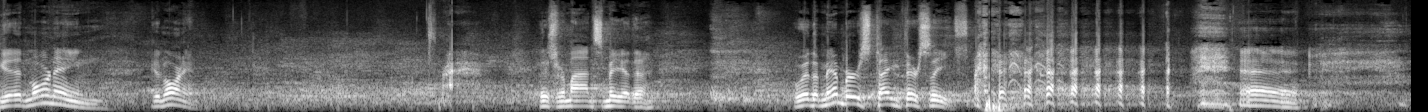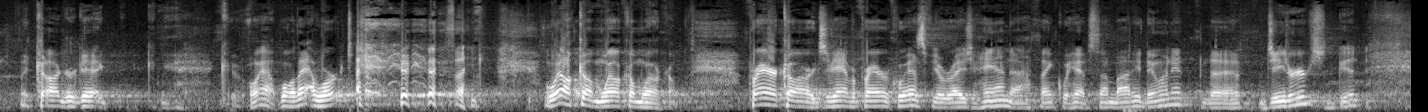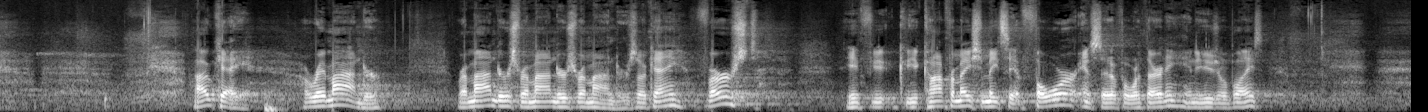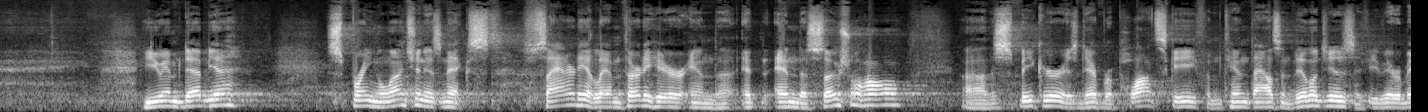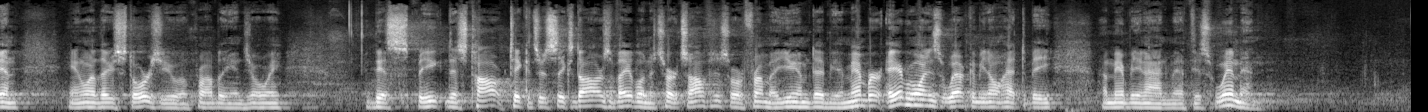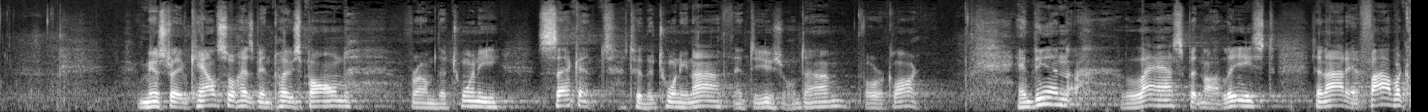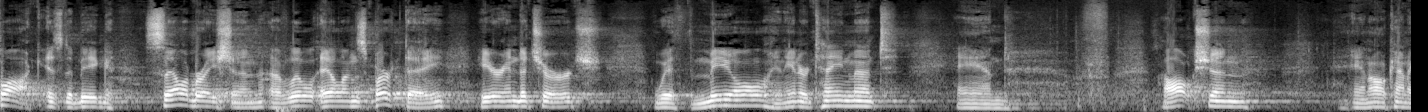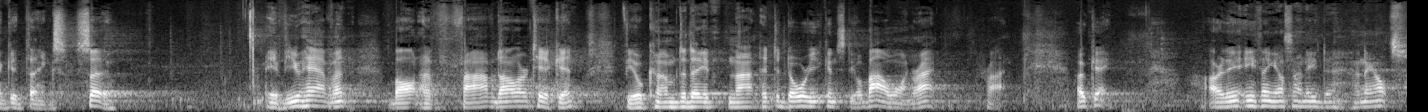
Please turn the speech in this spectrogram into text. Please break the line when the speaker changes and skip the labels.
Good morning. Good morning. This reminds me of the where the members take their seats. the congregate. Well, well, that worked. welcome, welcome, welcome. Prayer cards. If you have a prayer request, if you'll raise your hand, I think we have somebody doing it. The Jeters, good. Okay, a reminder. Reminders, reminders, reminders. Okay. First, if you, your confirmation meets at four instead of four thirty in the usual place. UMW spring luncheon is next Saturday, 11:30 here in the in the social hall. Uh, the speaker is Deborah Plotsky from 10,000 Villages. If you've ever been in one of those stores, you will probably enjoy this speak this talk. Tickets are six dollars, available in the church office or from a UMW member. Everyone is welcome. You don't have to be a member of the United Methodist Women. Administrative Council has been postponed from the 22nd to the 29th at the usual time, 4 o'clock. And then, last but not least, tonight at 5 o'clock is the big celebration of little Ellen's birthday here in the church with meal and entertainment and auction and all kind of good things. So, if you haven't bought a $5 ticket, if you'll come today night at the door, you can still buy one, right? Right. Okay. Are there anything else I need to announce?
